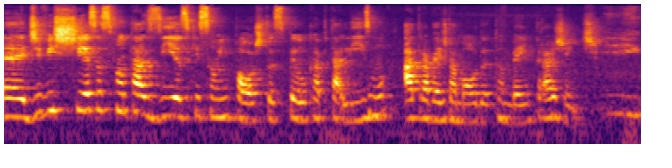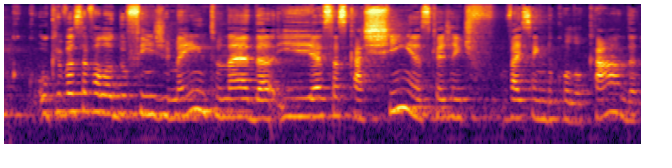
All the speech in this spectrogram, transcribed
é, de vestir essas fantasias que são impostas pelo capitalismo através da moda também para a gente. E o que você falou do fingimento, né, da, e essas caixinhas que a gente vai sendo colocada,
